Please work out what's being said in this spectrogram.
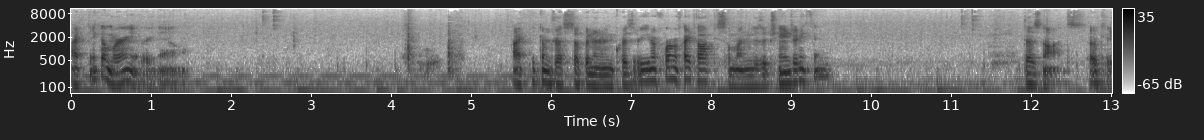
I think I'm wearing it right now. I think I'm dressed up in an Inquisitor uniform. If I talk to someone, does it change anything? It does not. Okay.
